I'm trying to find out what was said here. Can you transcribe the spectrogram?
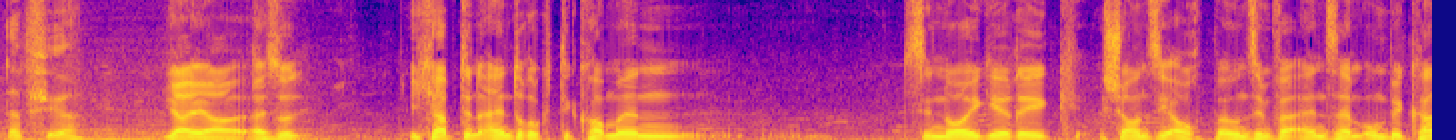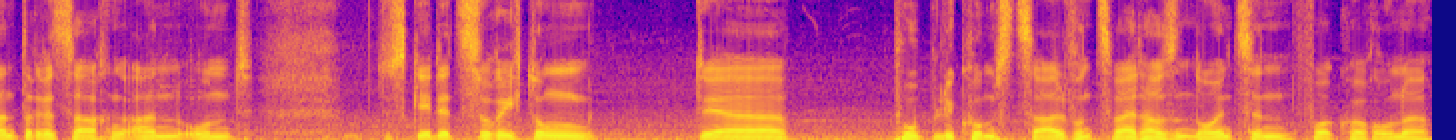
dafür. Ja, ja, also ich habe den Eindruck, die kommen, sind neugierig, schauen sich auch bei uns im Vereinsheim unbekanntere Sachen an und das geht jetzt so Richtung der Publikumszahl von 2019 vor Corona.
